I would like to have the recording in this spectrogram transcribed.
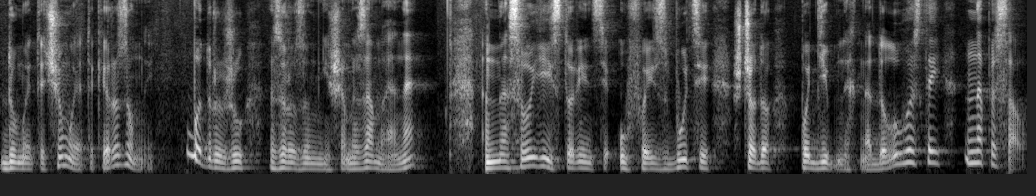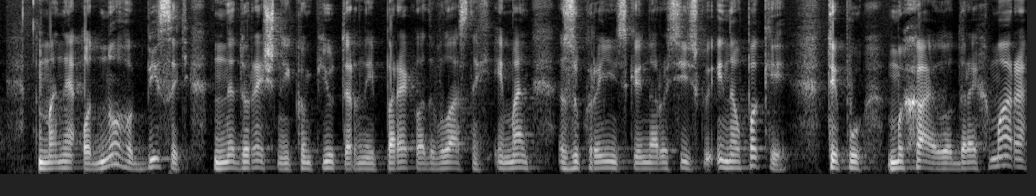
думаєте, чому я такий розумний? Бо дружу з розумнішими за мене. На своїй сторінці у Фейсбуці щодо подібних недолугостей написав: мене одного бісить недоречний комп'ютерний переклад власних імен з української на російську і навпаки, типу Михайло Драйхмара,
